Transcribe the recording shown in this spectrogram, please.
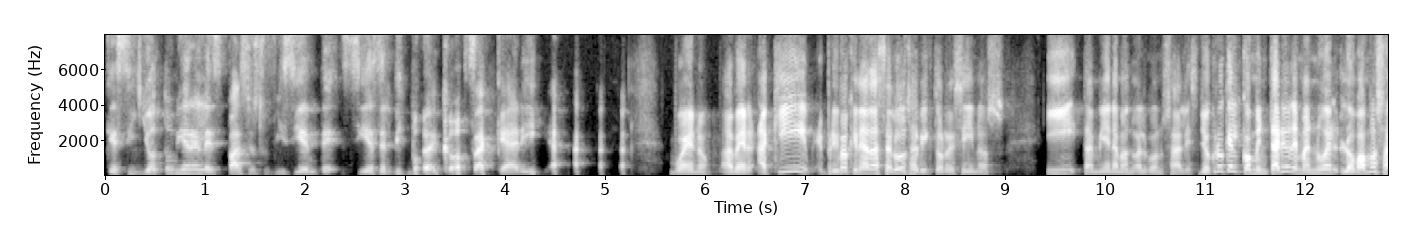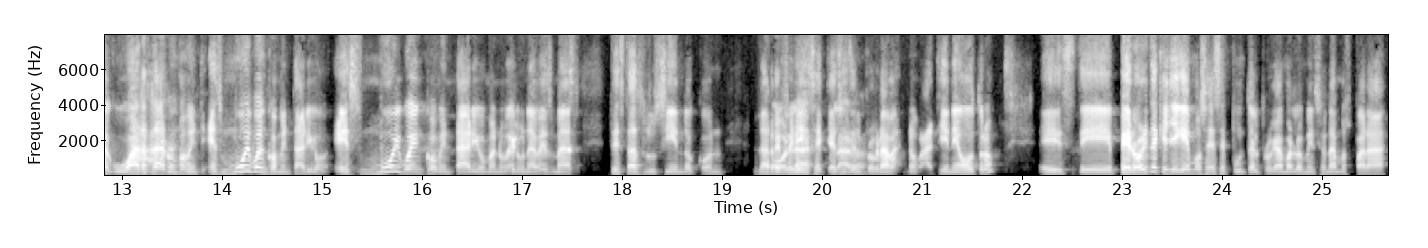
que si yo tuviera el espacio suficiente, sí es el tipo de cosa que haría. Bueno, a ver, aquí, primero que nada, saludos a Víctor Recinos y también a Manuel González. Yo creo que el comentario de Manuel lo vamos a guardar un ah. momento. Es muy buen comentario, es muy buen comentario, Manuel, una vez más te estás luciendo con la referencia que haces del programa. No, ah, tiene otro. Este, pero ahorita que lleguemos a ese punto del programa lo mencionamos para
